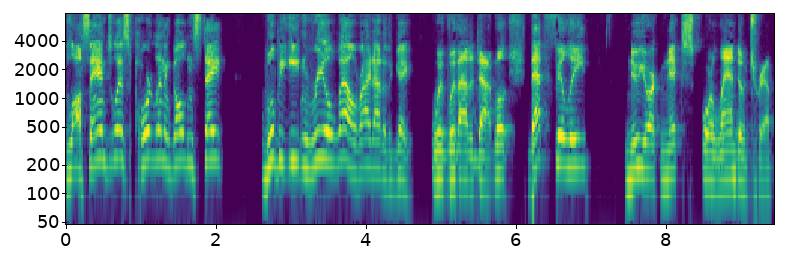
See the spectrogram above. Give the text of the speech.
Los Angeles, Portland, and Golden State. We'll be eating real well right out of the gate. With, without a doubt. Well, that Philly New York Knicks Orlando trip,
